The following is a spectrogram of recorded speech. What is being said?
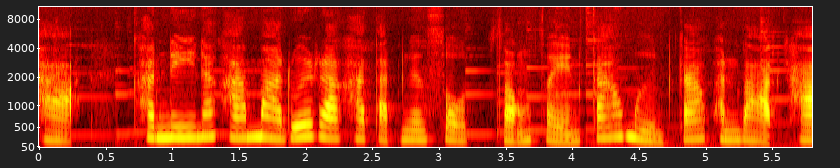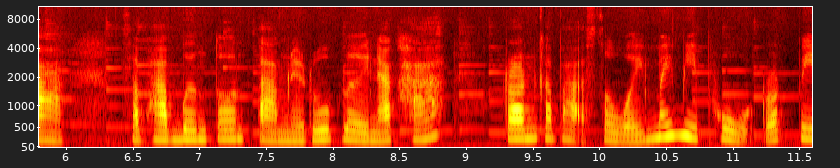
ค่ะ คันนี้นะคะมาด้วยราคาตัดเงินสด 299,000 บาทค่ะ สภาพเบื้องต้นตามในรูปเลยนะคะรอนกระบะสวยไม่มีผุรถปี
